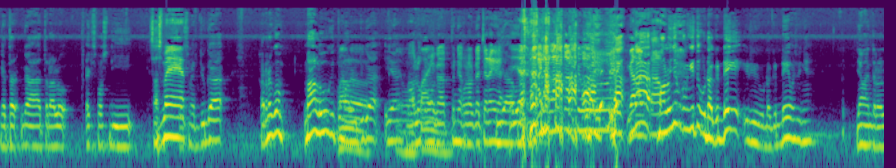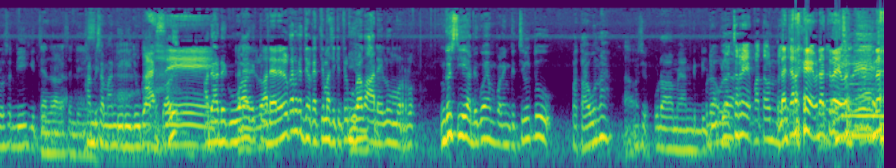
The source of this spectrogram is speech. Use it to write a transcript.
nggak ter- nggak terlalu expose di Sosmed. sosmed juga karena gua malu gitu malu, Malu. juga iya Ya, Malu Ngapain? keluarga punya keluarga cerai ya. Iya. Iya. Ada lengkap cuy. Enggak, Nggak malunya bukan gitu, udah gede, udah gede maksudnya. Jangan terlalu sedih gitu. Jangan terlalu sedih. Kan bisa mandiri juga. Asik. Ada adek gua Ada gitu. Lu, ada lu kan kecil-kecil masih kecil berapa ada lu umur lu? Enggak sih, adek gua yang paling kecil tuh 4 tahun lah. Masih udah lumayan gede Udah juga. udah cerai 4 tahun Udah cerai, udah cerai. cerai. Udah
